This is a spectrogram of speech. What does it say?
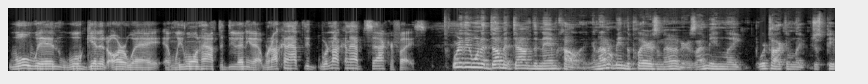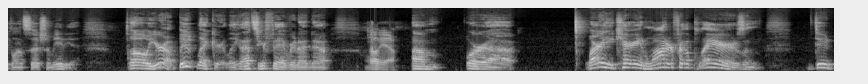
we'll win, we'll get it our way, and we won't have to do any of that. We're not gonna have to we're not gonna have to sacrifice. Or they want to dumb it down to name calling, and I don't mean the players and owners. I mean like we're talking like just people on social media. Oh, you're a bootlicker. Like that's your favorite, I know. Oh yeah. Um, or uh, why are you carrying water for the players? And dude,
